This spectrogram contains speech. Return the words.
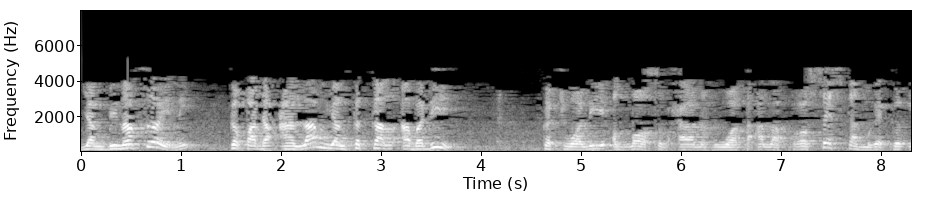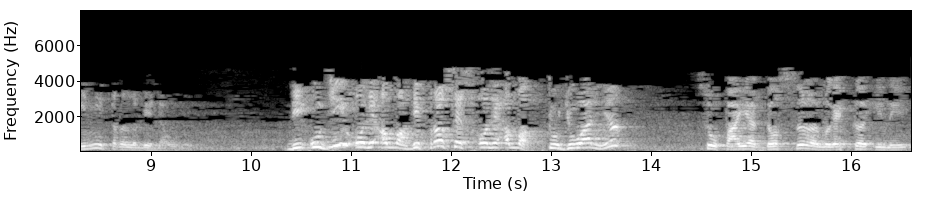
yang binasa ini kepada alam yang kekal abadi. Kecuali Allah Subhanahu wa taala proseskan mereka ini terlebih dahulu. Diuji oleh Allah diproses oleh Allah. Tujuannya supaya dosa mereka ini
